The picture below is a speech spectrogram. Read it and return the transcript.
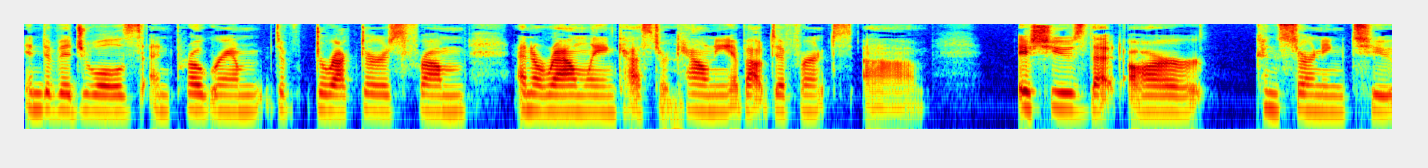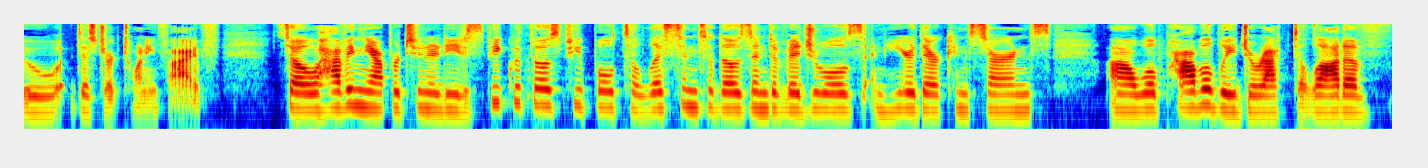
individuals and program di- directors from and around Lancaster mm-hmm. County about different uh, issues that are concerning to District 25. So, having the opportunity to speak with those people, to listen to those individuals and hear their concerns, uh, will probably direct a lot of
